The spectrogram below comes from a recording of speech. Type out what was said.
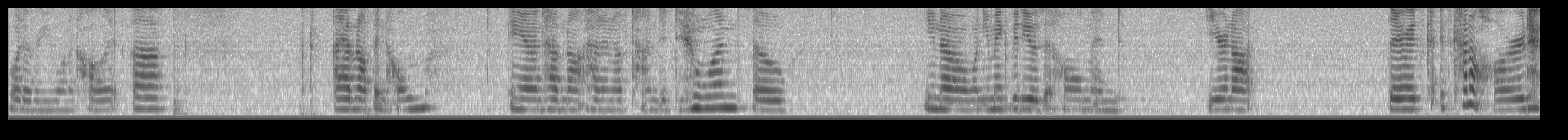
whatever you want to call it. Uh, I have not been home, and have not had enough time to do one, so, you know, when you make videos at home and you're not there. It's it's kind of hard.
